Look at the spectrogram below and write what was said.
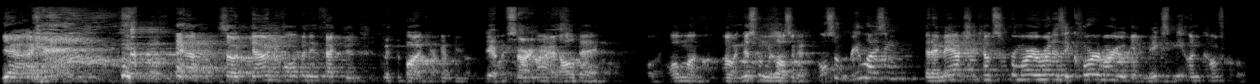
Yeah. I- Yeah. So now you've all been infected with the bug. You're going to be like, Yeah, going sorry, through your mind guys. all day or all month. Oh, and this one was also good. Also, realizing that I may actually count Super Mario Run as a core Mario game makes me uncomfortable.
